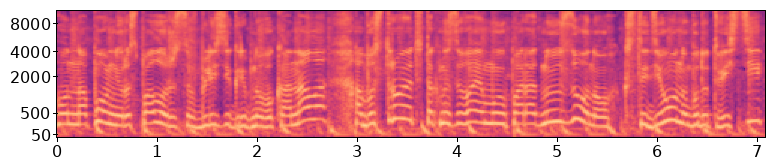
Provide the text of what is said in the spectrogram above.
он, напомню, расположится вблизи Грибного канала, обустроят так называемую парадную зону. К стадиону будут вести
